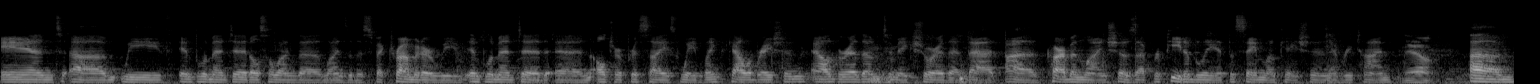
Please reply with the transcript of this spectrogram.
and um, we've implemented, also along the lines of the spectrometer, we've implemented an ultra precise wavelength calibration algorithm mm-hmm. to make sure that that uh, carbon line shows up repeatably at the same location every time. Yeah. Um,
